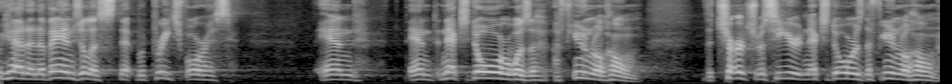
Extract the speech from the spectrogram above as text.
we had an evangelist that would preach for us. And, and next door was a, a funeral home. The church was here, next door was the funeral home.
